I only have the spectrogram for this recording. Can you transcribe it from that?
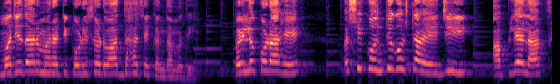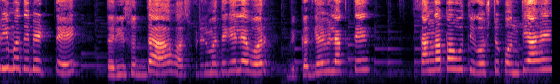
मजेदार मराठी कोडी सोडवा दहा सेकंदामध्ये. पहिलं कोड आहे अशी कोणती गोष्ट आहे जी आपल्याला फ्रीमध्ये भेटते तरी सुद्धा हॉस्पिटलमध्ये गेल्यावर विकत घ्यावी लागते? सांगा पाहू ती गोष्ट कोणती आहे?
